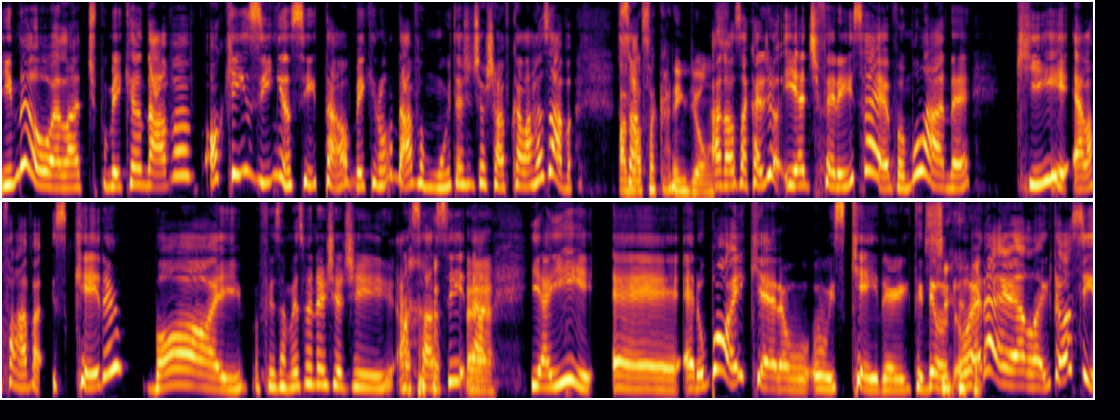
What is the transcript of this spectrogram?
E não, ela, tipo, meio que andava okzinha, assim e tal. Meio que não andava muito, a gente achava que ela arrasava. A Só nossa Karen Jones. a nossa Karen Jones. E a diferença é, vamos lá, né? Que ela falava skater boy. Eu fiz a mesma energia de assassina. É. E aí, é, era o boy que era o, o skater, entendeu? Sim. Não era ela. Então, assim,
